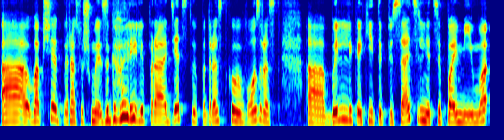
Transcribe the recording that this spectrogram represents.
А вообще, раз уж мы заговорили про детство и подростковый возраст, а, были ли какие-то писательницы помимо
